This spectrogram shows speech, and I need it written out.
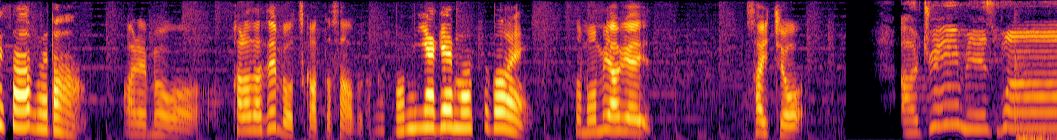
いサーブだ。あれもう、体全部を使ったサーブだ。お土産もすごい。そうもみあげ最長。Our dream is one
